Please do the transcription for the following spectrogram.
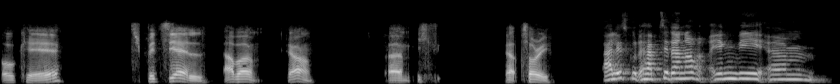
okay, speziell. Aber ja, ähm, ich, ja, sorry. Alles gut. Habt ihr dann noch irgendwie ähm,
